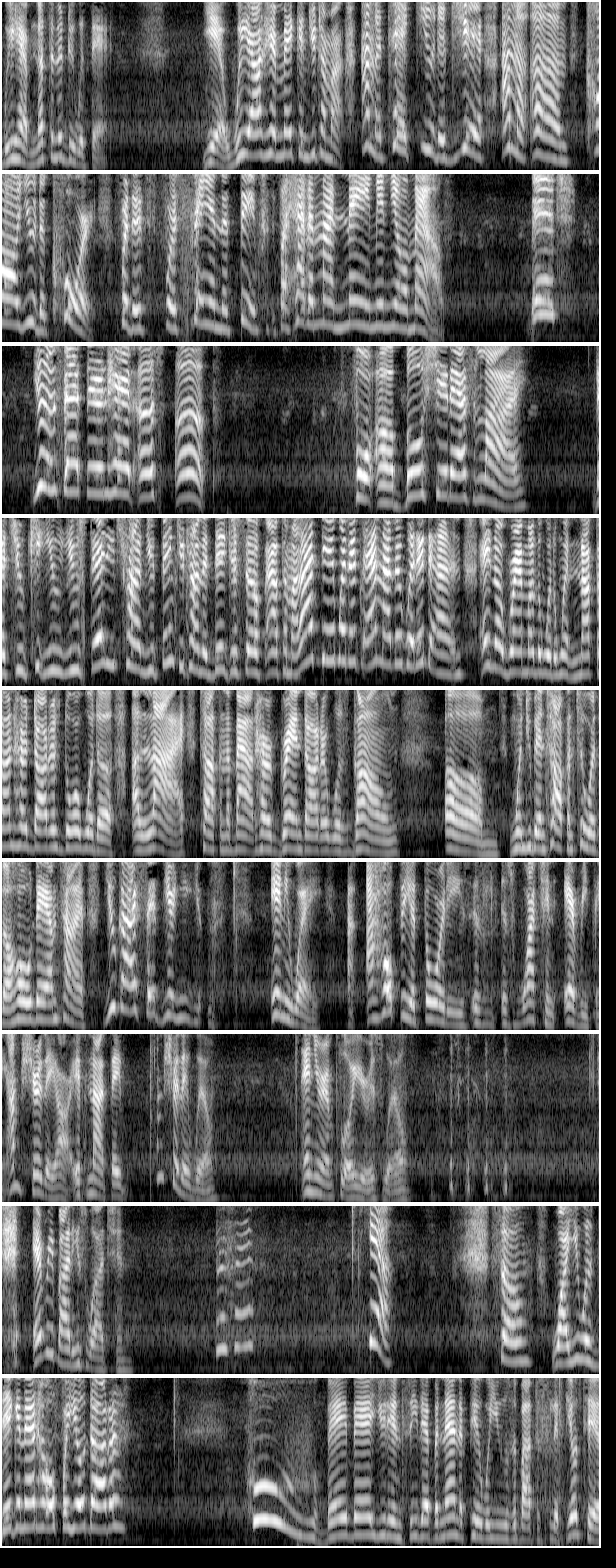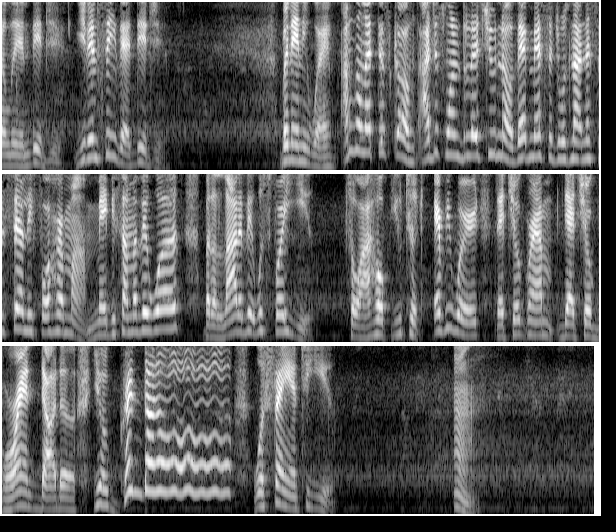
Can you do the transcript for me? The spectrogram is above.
We have nothing to do with that. Yeah, we out here making you talking about. I'ma take you to jail. I'ma um call you to court for this for saying the thing for having my name in your mouth, bitch. You done sat there and had us up for a bullshit ass lie that you keep you you steady trying you think you're trying to dig yourself out to my I did what a grandmother would have done. Ain't no grandmother would have went and knocked on her daughter's door with a, a lie talking about her granddaughter was gone um when you've been talking to her the whole damn time. You guys said you, you anyway. I, I hope the authorities is is watching everything. I'm sure they are. If not, they I'm sure they will. And your employer as well. Everybody's watching. Mm-hmm. Yeah. So while you was digging that hole for your daughter, whoo, baby, you didn't see that banana peel where you was about to slip your tail in, did you? You didn't see that, did you? But anyway, I'm going to let this go. I just wanted to let you know that message was not necessarily for her mom. Maybe some of it was, but a lot of it was for you. So I hope you took every word that your grand that your granddaughter, your granddaughter was saying to you. Mm.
